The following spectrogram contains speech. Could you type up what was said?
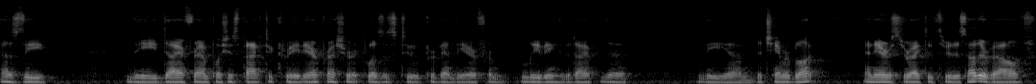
as the, the diaphragm pushes back to create air pressure. It closes to prevent the air from leaving the, the, the, um, the chamber block. And air is directed through this other valve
